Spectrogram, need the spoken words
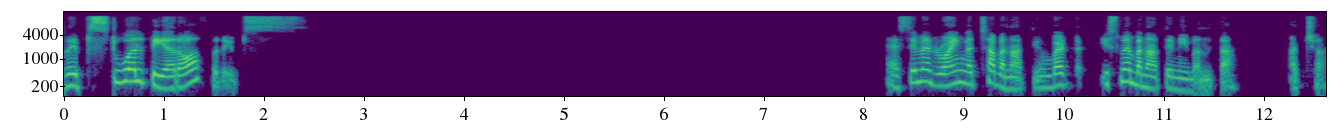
ribs dual pair of ribs ऐसे मैं ड्राइंग अच्छा बनाती हूँ बट इसमें बनाते नहीं बनता। अच्छा।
